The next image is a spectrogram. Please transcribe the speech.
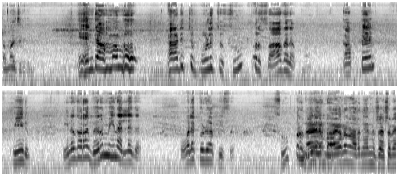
സമ്മതിച്ചിരിക്കുന്നു. എന്റെ അമ്മമ്മോ അടിച്ചു പൊളിച്ചു സൂപ്പർ സാധനം. കപ്പയും മീനും. മീനെന്ന് പറഞ്ഞാൽ വെറും മീനല്ല ഇത്. ഓലക്കുഴുവ പീസ് സൂപ്പർ മീനാണ് ശേഷമേ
